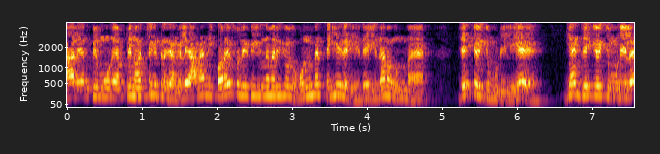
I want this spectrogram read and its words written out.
நாலு எம்பி மூணு எம்பின்னு வச்சுக்கிட்டு இருக்காங்க இல்லையா? ஆனால் நீ குறை சொல்லிட்டு இன்ன வரைக்கும் ஒன்றுமே செய்ய கிடையாது. இதான உண்மை. ஜெயிக்க வைக்க முடியலையே. ஏன் ஜெயிக்க வைக்க முடியல?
